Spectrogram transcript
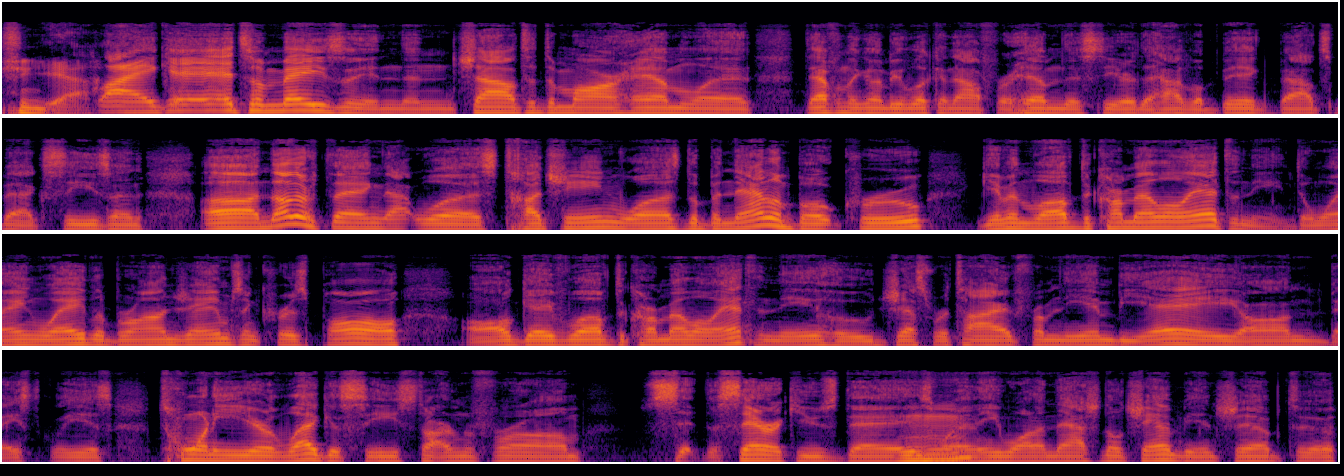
yeah. Like it's amazing. And shout out to Damar Hamlin. Definitely going to be looking out for him this year to have a big bounce back season. Uh, another thing that was touching was the Banana Boat crew giving love to Carmelo Anthony. Dwyane Wade, LeBron James, and Chris Paul all gave love to Carmelo Anthony, who just retired from the NBA on basically his 20 year legacy, starting from the Syracuse days mm-hmm. when he won a national championship to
